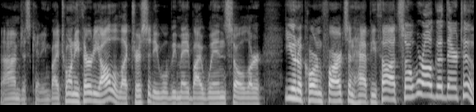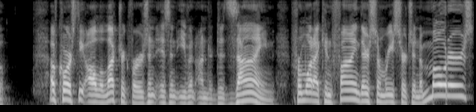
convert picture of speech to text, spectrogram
I'm just kidding. By 2030, all electricity will be made by wind, solar, unicorn farts, and happy thoughts, so we're all good there too. Of course, the all electric version isn't even under design. From what I can find, there's some research into motors,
